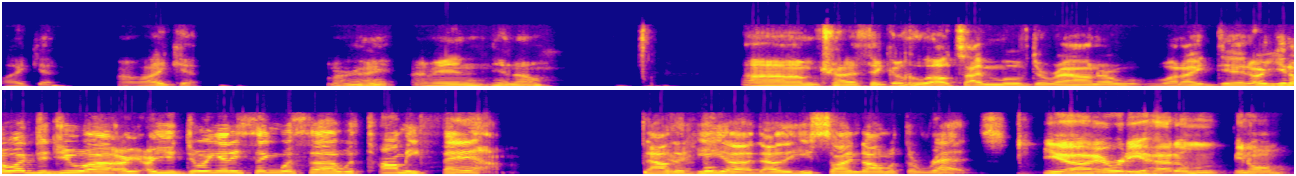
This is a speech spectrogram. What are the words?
Like it. I like it. All right. I mean, you know, I'm trying to think of who else I moved around or what I did. Or you know what? Did you uh are, are you doing anything with uh with Tommy Pham? Now that he uh now that he signed on with the Reds. Yeah, I already had him, you know,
